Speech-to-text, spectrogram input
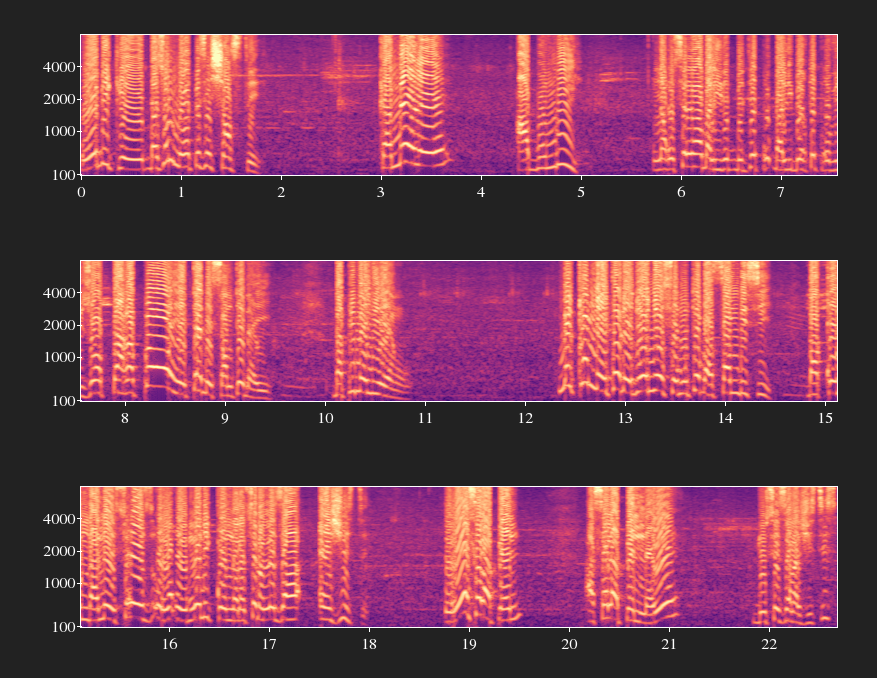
oyebi ke bazolinga bapesa chance te kamere abundi na kosenga baliberte provisoire par rapport ya état de santé na ye bapimeli ye yango mais comme na état de droit nyonso moto basambisi bacondamne so omoni condamnation na yango eza injuste okoya asala appel asala appel na ye dossier eza na justice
